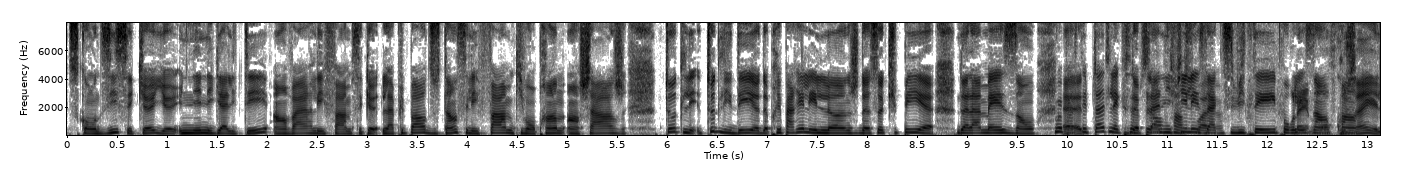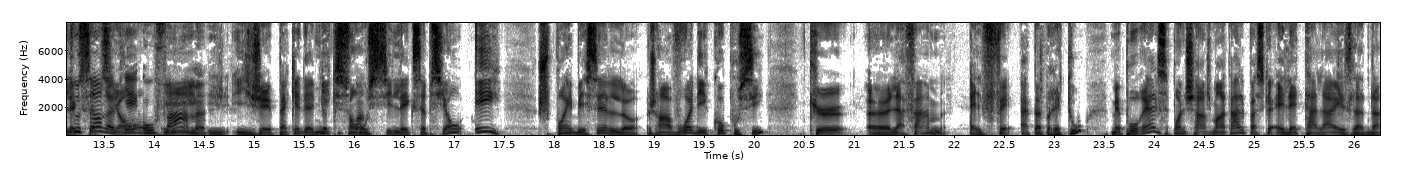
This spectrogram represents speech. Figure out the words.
ce qu'on dit, c'est qu'il y a une inégalité envers les femmes. C'est que la plupart du temps, c'est les femmes qui vont prendre en charge toute, les, toute l'idée euh, de préparer les lunchs, de s'occuper euh, de la maison, Oui, parce que c'est peut-être de planifier les là. activités pour Ben, les mon enfants. cousin est Tout ça revient aux femmes. et- et J'ai un paquet d'amis qui sont souvent. aussi l'exception. Et je suis pas imbécile, là. J'en vois des couples aussi que euh, la femme, elle fait à peu près tout. Mais pour elle, c'est pas une charge mentale parce qu'elle est à l'aise là-dedans.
